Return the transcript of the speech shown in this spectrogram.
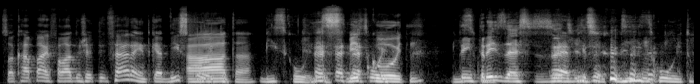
Só que, rapaz, falar de um jeito diferente, que é biscoito. Ah, tá. Biscoito. Biscoito, né? Tem três S É. Biscoito.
